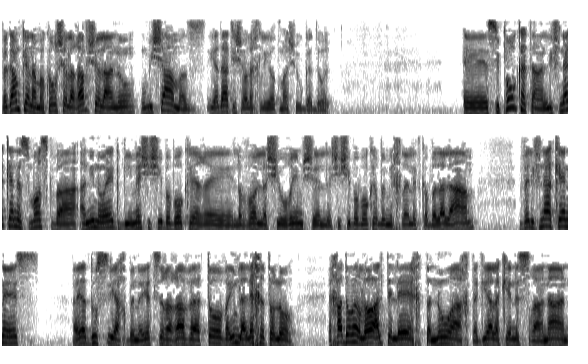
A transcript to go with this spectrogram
וגם כן, המקור של הרב שלנו הוא משם, אז ידעתי שהולך להיות משהו גדול. Uh, סיפור קטן, לפני כנס מוסקבה, אני נוהג בימי שישי בבוקר uh, לבוא לשיעורים של שישי בבוקר במכללת קבלה לעם, ולפני הכנס היה דו-שיח בין היצר הרע והטוב, האם ללכת או לא. אחד אומר, לא, אל תלך, תנוח, תגיע לכנס רענן,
